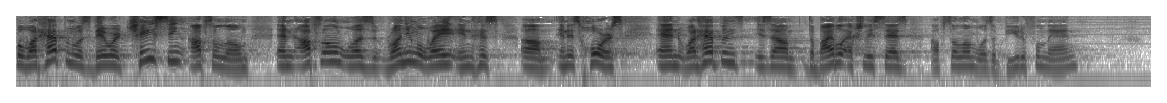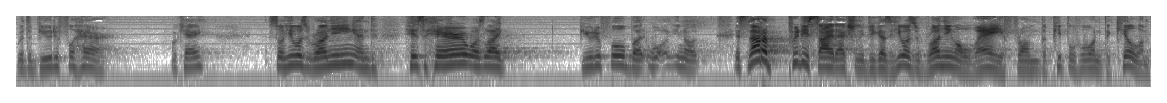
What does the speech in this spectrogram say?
But what happened was they were chasing Absalom, and Absalom was running away in his, um, in his horse. And what happens is um, the Bible actually says Absalom was a beautiful man with a beautiful hair. Okay? So he was running, and his hair was like beautiful, but, you know, it's not a pretty sight actually because he was running away from the people who wanted to kill him.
